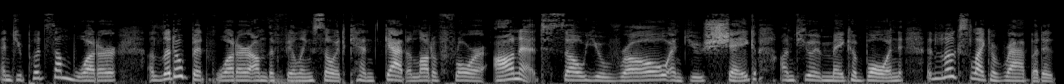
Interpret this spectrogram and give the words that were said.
and you put some water, a little bit water on the filling so it can get a lot of flour on it. So you roll and you shake until it make a ball and it looks like a wrap, but it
